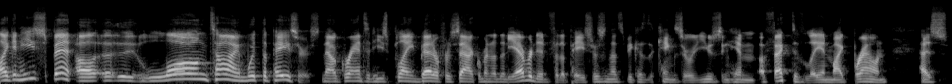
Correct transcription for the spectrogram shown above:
Like, and he spent a, a, long time with the Pacers. Now, granted, he's playing better for Sacramento than he ever did for the Pacers, and that's because the Kings are using him effectively, and Mike Brown has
